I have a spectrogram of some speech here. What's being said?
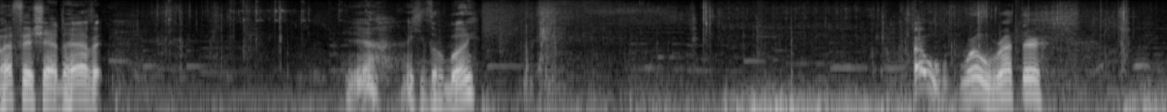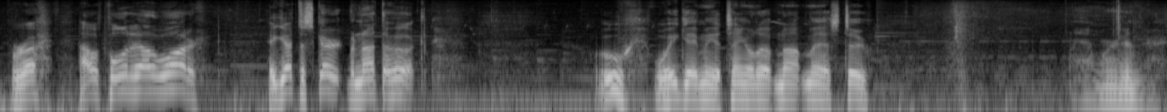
Well, that fish had to have it. Yeah, thank you, little buddy. Oh, whoa, right there. Right, I was pulling it out of the water. He got the skirt, but not the hook. Ooh, well, he gave me a tangled up knot mess too. And we're in there,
